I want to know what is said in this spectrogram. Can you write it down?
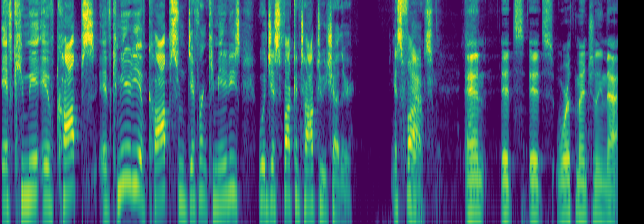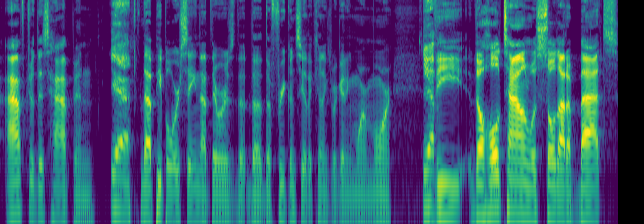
if commu- if cops if community of cops from different communities would just fucking talk to each other. It's Yeah. fucked. And it's it's worth mentioning that after this happened, Yeah. that people were seeing that there was the, the, the frequency of the killings were getting more and more. Yeah. The the whole town was sold out of bats,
